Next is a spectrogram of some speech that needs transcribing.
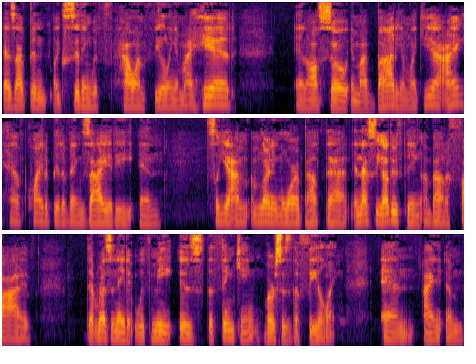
as I've been like sitting with how I'm feeling in my head and also in my body, I'm like, yeah, I have quite a bit of anxiety and so yeah, I'm I'm learning more about that. And that's the other thing about a 5 that resonated with me is the thinking versus the feeling. And I am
